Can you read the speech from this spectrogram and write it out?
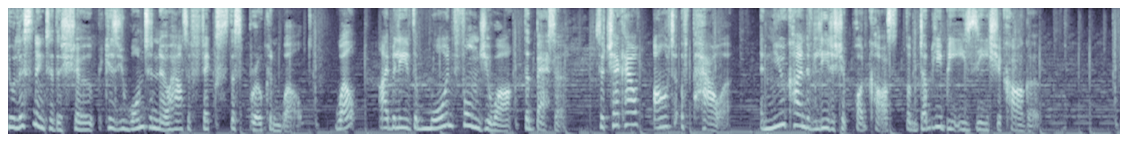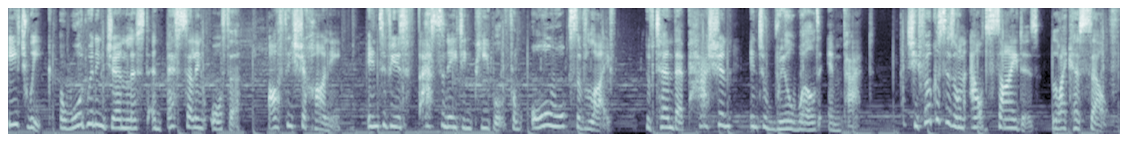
you're listening to this show because you want to know how to fix this broken world. Well, I believe the more informed you are, the better. So check out Art of Power, a new kind of leadership podcast from WBEZ Chicago. Each week, award winning journalist and best selling author Aarti Shahani interviews fascinating people from all walks of life who've turned their passion into real world impact. She focuses on outsiders like herself,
